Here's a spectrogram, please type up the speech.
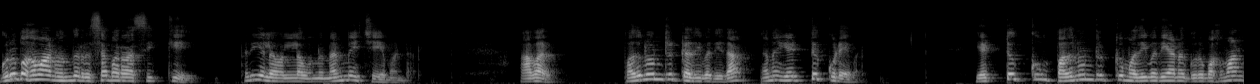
குரு பகவான் வந்து ரிஷப ராசிக்கு பெரிய லெவலில் ஒன்று நன்மை செய்ய மாட்டார். அவர் பதினொன்றுக்கு அதிபதி தான். ஆனால் எட்டுக்குடையவர். எட்டுக்கும் பதினொன்றுக்கும் அதிபதியான குரு பகவான்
